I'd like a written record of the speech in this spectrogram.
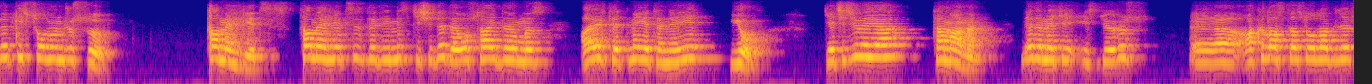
ve bir sonuncusu tam ehliyetsiz. Tam ehliyetsiz dediğimiz kişide de o saydığımız ayırt etme yeteneği yok. Geçici veya tamamen. Ne demek ki istiyoruz? Ee, akıl hastası olabilir,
